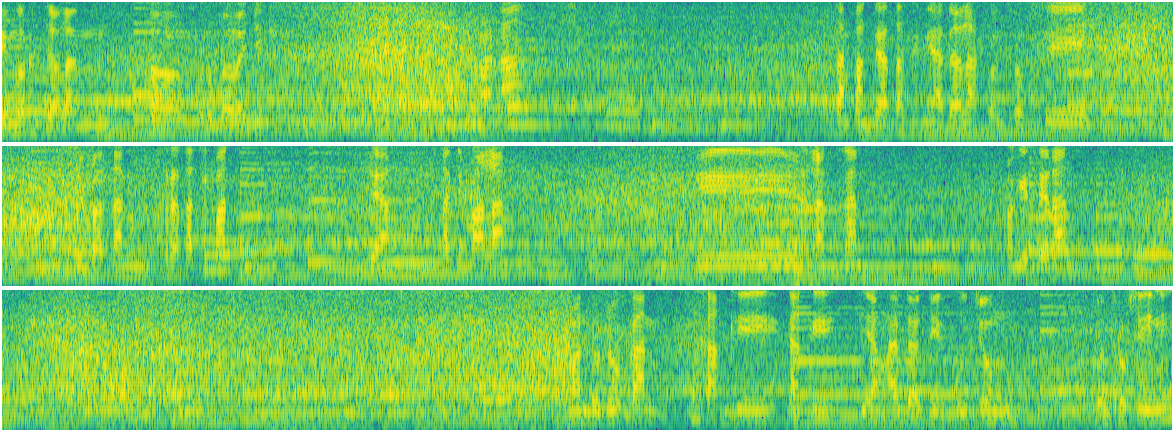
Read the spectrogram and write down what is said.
timur jalan tol Purbalenyi di mana tampak di atas ini adalah konstruksi jembatan kereta cepat yang tadi malam dilakukan penggeseran mendudukkan kaki-kaki yang ada di ujung konstruksi ini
